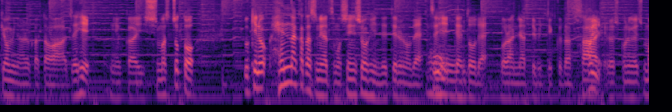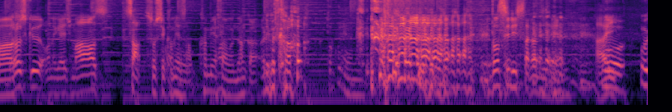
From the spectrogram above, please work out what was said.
興味のある方はぜひお願いします。ちょっと浮きの変な形のやつも新商品出てるのでぜひ店頭でご覧になってみてください、はい。よろしくお願いします。よろしくお願いしますさあそして神谷さん。神谷さんは何かありますか、特にはね。どっしりした感じで。はい。もうもう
